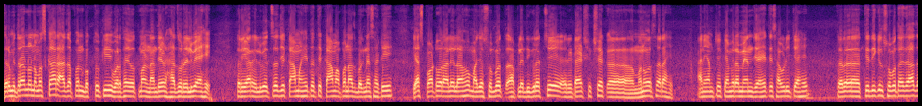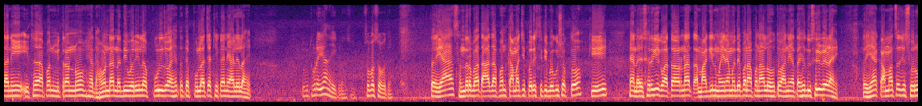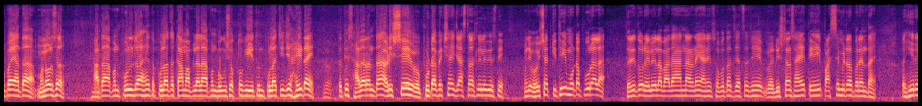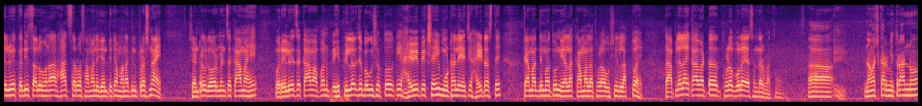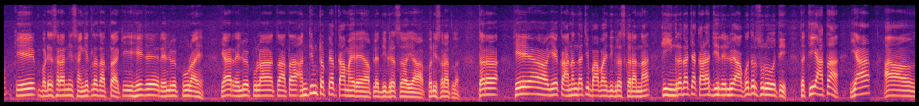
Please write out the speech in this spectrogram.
तर मित्रांनो नमस्कार. आज आपण बघतो की वर्धा यवतमाळ नांदेड हा जो रेल्वे आहे तर या रेल्वेचं जे काम आहे तर ते काम आपण आज बघण्यासाठी या स्पॉटवर आलेलो आहो माझ्यासोबत आपल्या दिग्रजचे रिटायर्ड शिक्षक मनोहर सर आहेत आणि आमचे कॅमेरामॅन जे आहे ते सावडीचे आहेत. तर ते देखील सोबत आहेत आज आणि इथं आपण मित्रांनो ह्या धावंडा नदीवरील पूल जो आहे तर त्या पुलाच्या ठिकाणी आलेला आहे. तुम्ही थोडं या ना इकडं. सोबत सोबत आहे तर या संदर्भात आज आपण कामाची परिस्थिती बघू शकतो की या नैसर्गिक वातावरणात मागील महिन्यामध्ये पण आपण आलो होतो आणि आता ही दुसरी वेळ आहे. तर ह्या कामाचं जे स्वरूप आहे आता मनोहर सर आता आपण पूल जो आहे तर पुलाचं काम आपल्याला आपण बघू शकतो की इथून पुलाची जी हाईट आहे तर ती साधारणतः अडीचशे फुटापेक्षाही जास्त असलेली दिसते. म्हणजे भविष्यात कितीही मोठा पूर आला तरी तो रेल्वेला बाधा आणणार नाही आणि सोबतच याचं जे डिस्टन्स आहे तेही पाचशे मीटरपर्यंत आहे. तर ही रेल्वे कधी चालू होणार? हाच सर्वसामान्य जनतेच्या मनातील प्रश्न आहे. सेंट्रल गव्हर्नमेंटचं काम आहे व रेल्वेचं काम आपण हे पिलर जे बघू शकतो की हायवेपेक्षाही मोठाले याची हाईट असते. त्या माध्यमातून याला कामाला थोडा उशीर लागतो आहे. तर आपल्याला काय वाटतं? थोडं बोला या संदर्भात. हो. नमस्कार मित्रांनो. की. बडे सरांनी सांगितलं जातं की हे जे रेल्वे पूल आहे या रेल्वे पुलाचं आता अंतिम टप्प्यात काम आहे रे आपल्या दिग्रस या परिसरातलं. तर हे एक आनंदाची बाब आहे दिग्रसकरांना की इंग्रजाच्या काळात जी रेल्वे अगोदर सुरू होती तर ती आता या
